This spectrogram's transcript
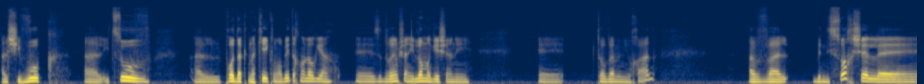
על שיווק, על עיצוב, על product נקי, כלומר בלי טכנולוגיה. אה, זה דברים שאני לא מרגיש שאני אה, טוב בהם במיוחד, אבל בניסוח של אה,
